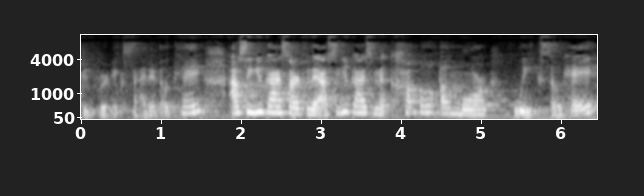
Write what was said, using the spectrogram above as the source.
duper excited, okay? I'll see you guys, sorry for that. I'll see you guys in a couple of more weeks, okay?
